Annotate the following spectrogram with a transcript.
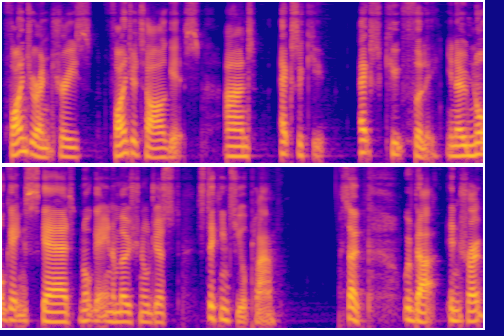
find your entries, find your targets and execute. Execute fully, you know, not getting scared, not getting emotional, just sticking to your plan. So, with that intro,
